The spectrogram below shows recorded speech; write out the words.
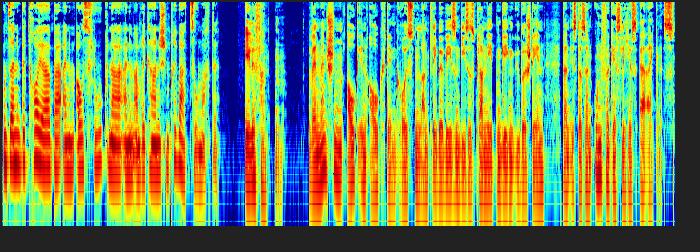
und seinem Betreuer bei einem Ausflug nahe einem amerikanischen Privatzoo machte. Elefanten. Wenn Menschen Aug in Aug dem größten Landlebewesen dieses Planeten gegenüberstehen, dann ist das ein unvergessliches Ereignis,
